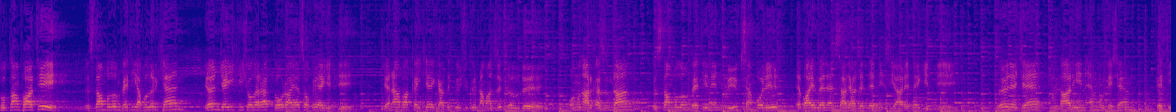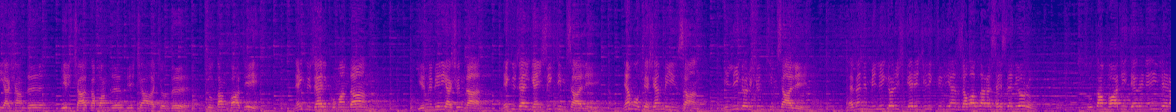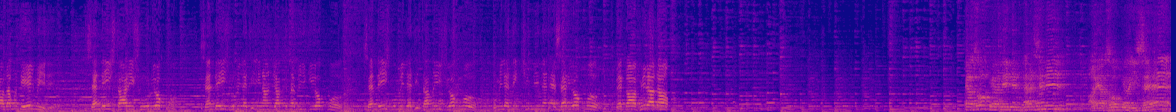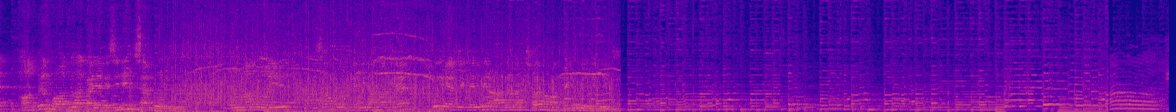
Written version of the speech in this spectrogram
Sultan Fatih İstanbul'un fethi yapılırken önce ilk iş olarak Doğru Ayasofya'ya gitti. Cenab-ı Hakk'a iki rekatlık bir şükür namazı kıldı. Onun arkasından İstanbul'un fethinin büyük sembolü Ebu Ayyub Ensari Hazretlerini ziyarete gitti. Böylece tarihin en muhteşem fethi yaşandı, bir çağ kapandı, bir çağ açıldı. Sultan Fatih ne güzel kumandan, 21 yaşında, ne güzel gençlik timsali, ne muhteşem bir insan, milli görüşün timsali. Efendim milli görüş gericiliktir diyen zavallara sesleniyorum. Sultan Fatih devrinin en ileri adamı değil miydi? Sende hiç tarih şuur yok mu? Sende hiç bu milletin inancı hakkında bilgi yok mu? Sende hiç bu milleti tanıyış yok mu? Bu milletin kimliğinden eser yok mu? Ve gafil adam. Ayasofya nedir derseniz, Ayasofya ise hakkın batıla galebesinin sembolüdür.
